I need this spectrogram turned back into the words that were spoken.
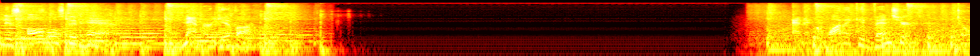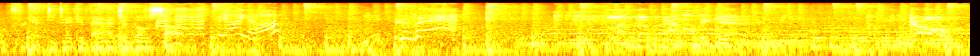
end is almost at hand. Never give up. An aquatic adventure. Don't forget to take advantage of those suns. Let the battle begin. Go!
